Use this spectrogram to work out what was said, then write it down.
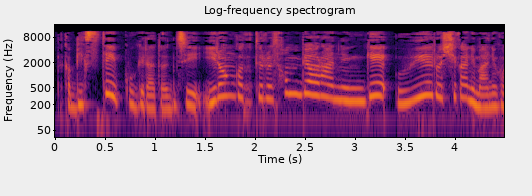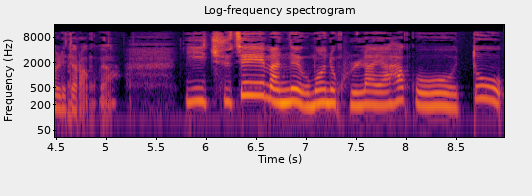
그러니까 믹스테이프 곡이라든지 이런 것들을 선별하는 게 의외로 시간이 많이 걸리더라고요. 이 주제에 맞는 음원을 골라야 하고 또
